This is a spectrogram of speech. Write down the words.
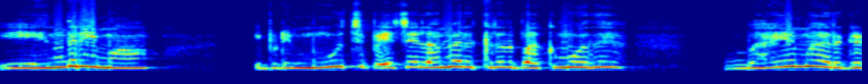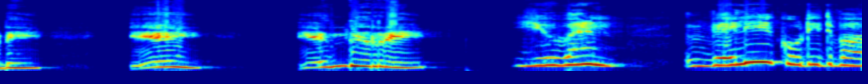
எந்திரிமா இப்படி மூச்சு பேச்சு இல்லாமல் இருக்கிறது பார்க்கும்போது பயமா இருக்குடி. ஏய் எந்திரி யுவன் வெளியே கூட்டிட்டு வா.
